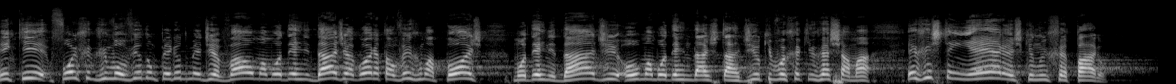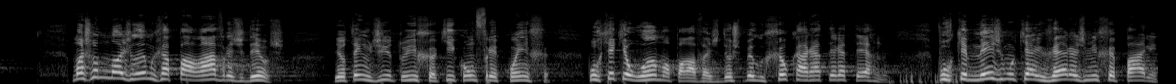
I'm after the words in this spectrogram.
em que foi desenvolvido um período medieval, uma modernidade, agora talvez uma pós-modernidade ou uma modernidade tardia, o que você quiser chamar. Existem eras que nos separam. Mas quando nós lemos a palavra de Deus, e eu tenho dito isso aqui com frequência, por que, que eu amo a palavra de Deus? Pelo seu caráter eterno. Porque mesmo que as eras me separem,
